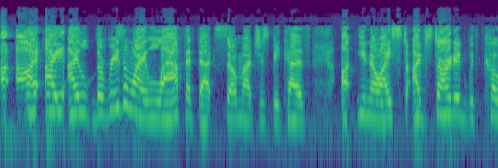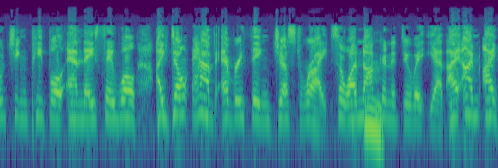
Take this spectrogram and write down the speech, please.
I, I, I, the reason why I laugh at that so much is because, uh, you know, I st- I've started with coaching people and they say, well, I don't have everything just right, so I'm not going to do it yet. I, I'm, I,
